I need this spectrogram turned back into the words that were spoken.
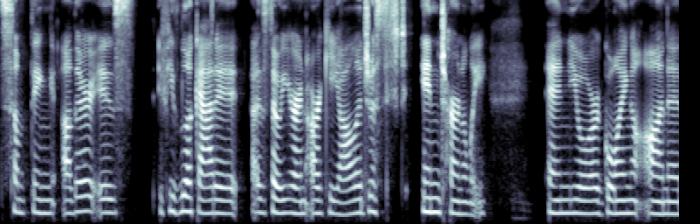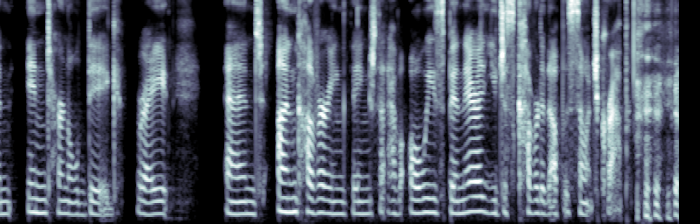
something other is if you look at it as though you're an archaeologist internally mm-hmm. and you're going on an internal dig, right? Mm-hmm. And uncovering things that have always been there. You just covered it up with so much crap. yeah,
